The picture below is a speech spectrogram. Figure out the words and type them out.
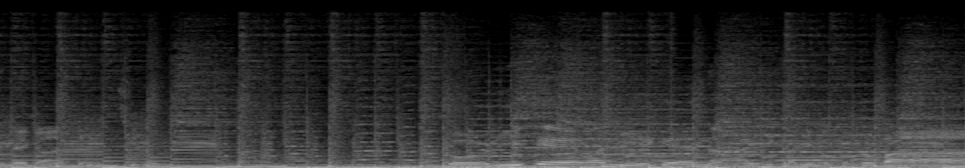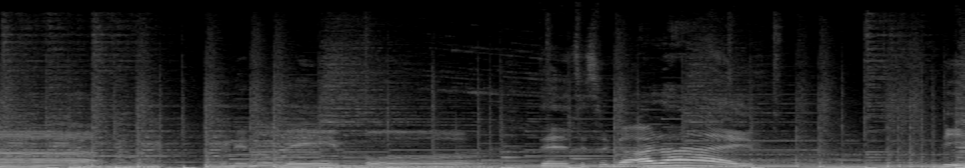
夢がエンジン取り柄は逃げない光の言葉。胸のレインボー伝説がアライブ。ピンチ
